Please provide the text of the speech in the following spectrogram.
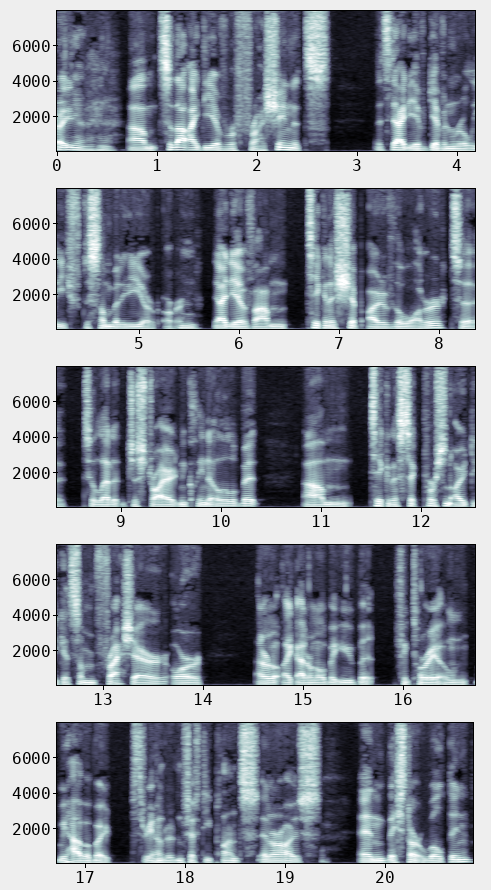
right? Yeah, yeah. Um, so that idea of refreshing, it's it's the idea of giving relief to somebody, or, or Mm. the idea of um, taking a ship out of the water to to let it just dry out and clean it a little bit. Um, taking a sick person out to get some fresh air, or I don't know, like I don't know about you, but Victoria own we have about three hundred and fifty plants in our house, and they start wilting,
